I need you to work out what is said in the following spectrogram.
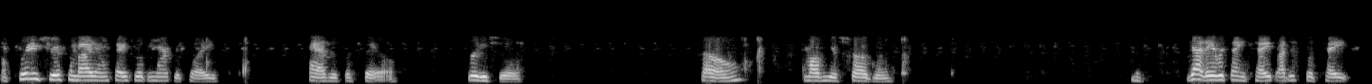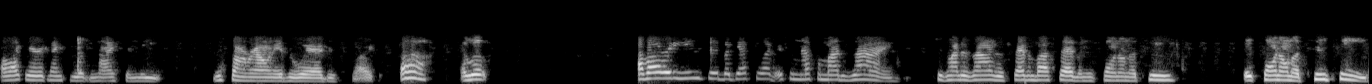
I'm pretty sure somebody on Facebook Marketplace has it for sale. Pretty sure. So I'm over here struggling. Got everything taped. I just put tape. I like everything to look nice and neat. Just going around everywhere, I just like, ah, oh, and look, I've already used it, but guess what? It's enough for my design. Because my design is seven by seven. It's going on a two, it's going on a two T.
